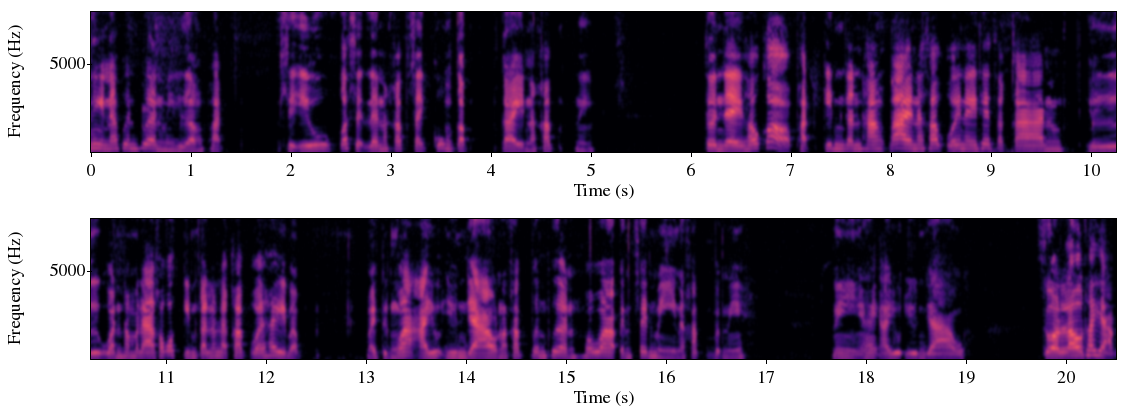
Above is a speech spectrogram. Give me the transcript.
นี่นะเพื่อนๆ มีเหลืองผัดซีอิ๊วก็เสร็จแล้วนะครับ ใส่กุ้งกับไก่นะครับ นี่ ส่วนใหญ่เขาก็ผัดกินกันทางใต้นะครับ ไว้ในเทศกาลหรือวันธรรมดาเขาก็กินกันนั่นแหละครับ ไว้ให้แบบ หมายถึงว่าอายุยืนยาวนะครับ เพื่อนๆ เพราะว่าเป็นเส้นหมี่นะครับ แบบนี้ นี่ให้อายุยืนยาว ส่วนเราถ้าอยาก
